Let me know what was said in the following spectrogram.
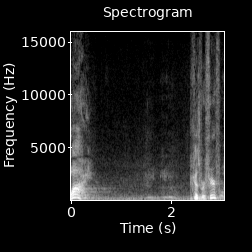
Why? Because we're fearful.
